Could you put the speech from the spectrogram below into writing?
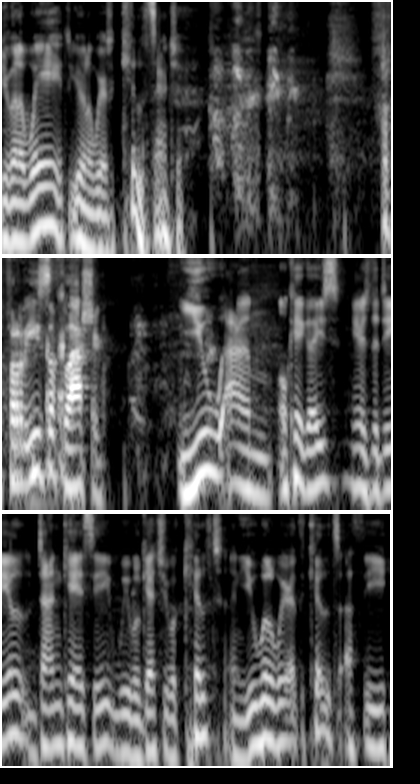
You're gonna wait. You're gonna wear kilts, aren't you? for, for ease of flashing. You um okay, guys. Here's the deal. Dan Casey, we will get you a kilt, and you will wear the kilt at the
